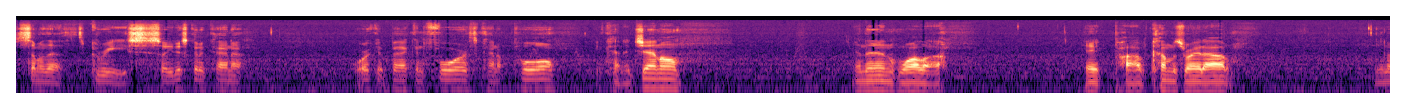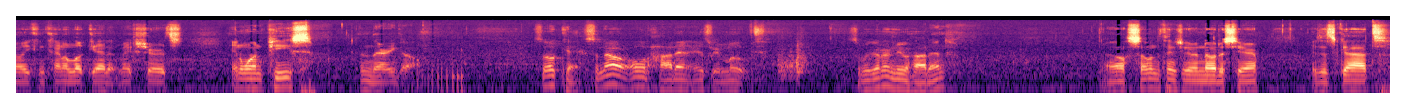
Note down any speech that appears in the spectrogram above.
some of that grease. So you're just going to kind of work it back and forth, kind of pull, kind of gentle, and then voila, it pop comes right out. You know, you can kind of look at it, make sure it's in one piece, and there you go. So okay, so now our old hot end is removed. So we got our new hot end. Well, some of the things you're going to notice here is it's got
